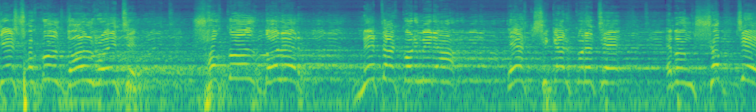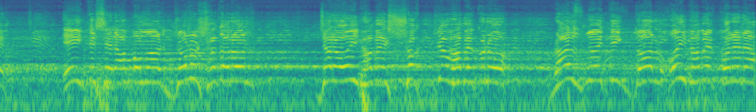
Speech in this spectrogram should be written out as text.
যে সকল দল রয়েছে, সকল দলের নেতা কর্মীরা ত্যাগ স্বীকার করেছে এবং সবচেয়ে এই দেশের আবমার জনসাধারণ যারা ওইভাবে সক্রিয়ভাবে কোনো রাজনৈতিক দল ওইভাবে করে না,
